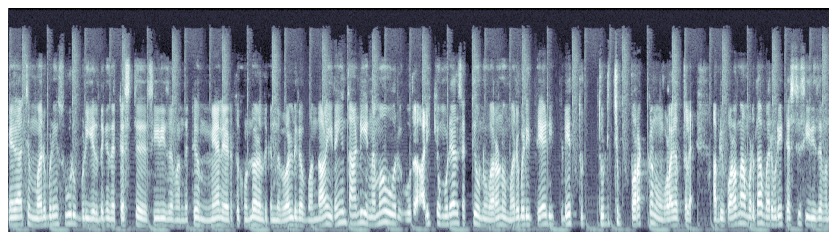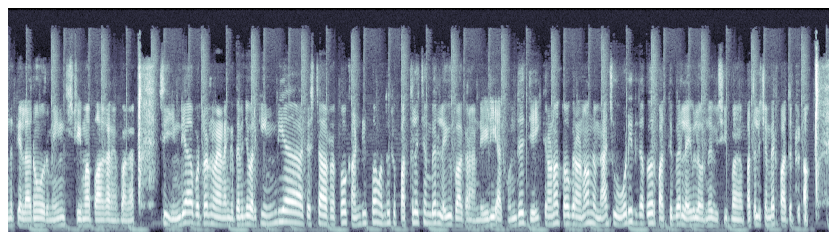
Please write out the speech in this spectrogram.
ஏதாச்சும் மறுபடியும் சூடு பிடிக்கிறதுக்கு இந்த டெஸ்ட் சீரீஸை வந்துட்டு மேல எடுத்து கொண்டு வரதுக்கு இந்த வேர்ல்டு கப் வந்தாலும் இதையும் தாண்டி என்னமோ ஒரு ஒரு அழிக்க முடியாத சக்தி ஒன்று வரணும். மறுபடியும் தேடி இப்படியே து- துடிச்சு பிறக்கணும் உலகத்துல. அப்படி பிறந்தா மட்டும் தான் மறுபடியும் டெஸ்ட் சீரீஸை வந்துட்டு எல்லாரும் ஒரு மெயின் ஸ்ட்ரீமா பார்க்க ஆரம்பிப்பாங்க. சி இந்தியா பொறுத்தவரை நான் எனக்கு தெரிஞ்ச வரைக்கும் இந்தியா டெஸ்ட் ஆடுறப்போ கண்டிப்பா வந்து ஒரு பத்து லட்சம் பேர் லைவ் பார்க்குறான் டெய்லி அது வந்து ஜெயிக்கிறானோ தோக்குறானோ அந்த மேட்ச் ஓடிட்டு ஒரு பத்து பேர் லைவ்ல வந்து விஷயம் பத்து லட்சம் பேர் பார்த்துட்டு இருக்கான்.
